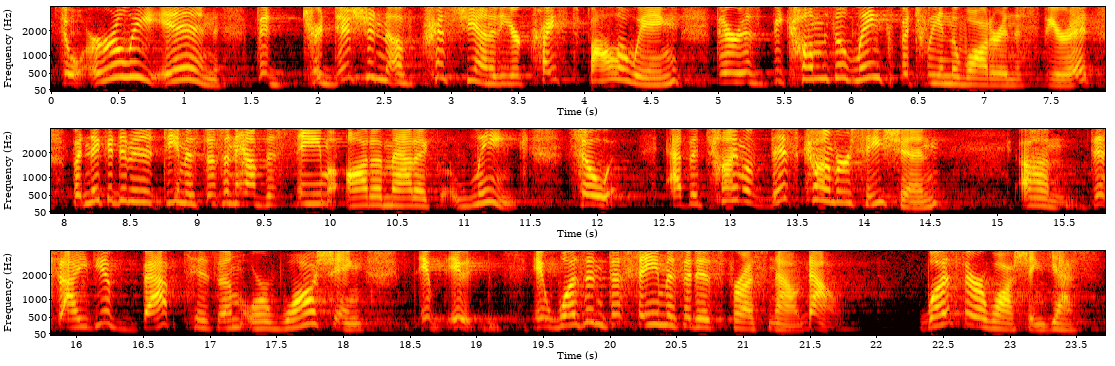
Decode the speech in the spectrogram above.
So early in the tradition of Christianity or Christ following, there is becomes a link between the water and the Spirit, but Nicodemus doesn't have the same automatic link. So at the time of this conversation, um, this idea of baptism or washing, it, it, it wasn't the same as it is for us now. Now, was there a washing? Yes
